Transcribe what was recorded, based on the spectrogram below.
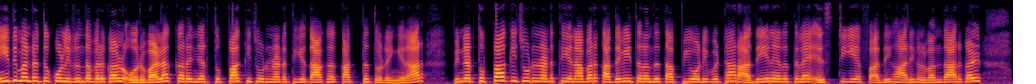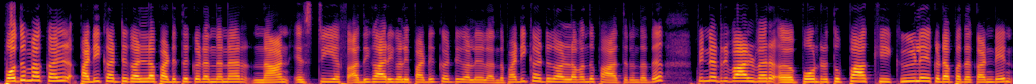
நீதிமன்றத்துக்குள் இருந்தவர்கள் ஒரு வழக்கறிஞர் இளைஞர் துப்பாக்கிச்சூடு நடத்தியதாக கத்த தொடங்கினார். பின்னர் துப்பாக்கிச்சூடு நடத்திய நபர் கதவை திறந்து தப்பி ஓடிவிட்டார். அதே நேரத்தில் எஸ்டிஎஃப் அதிகாரிகள் வந்தார்கள். பொதுமக்கள் படிக்கட்டுகளில் படுத்து கிடந்தனர். நான் எஸ்டிஎஃப் அதிகாரிகளை படிக்கட்டுகளில் அந்த படிக்கட்டுகளில் வந்து பார்த்திருந்தது. பின்னர் ரிவால்வர் போன்ற துப்பாக்கி கீழே கிடப்பதை கண்டேன்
